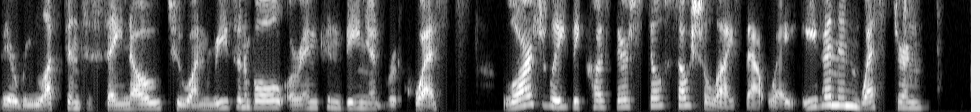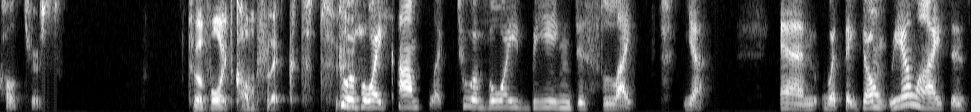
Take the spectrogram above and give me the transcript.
they're reluctant to say no to unreasonable or inconvenient requests, largely because they're still socialized that way, even in Western cultures. To avoid conflict to... to avoid conflict to avoid being disliked yes. And what they don't realize is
